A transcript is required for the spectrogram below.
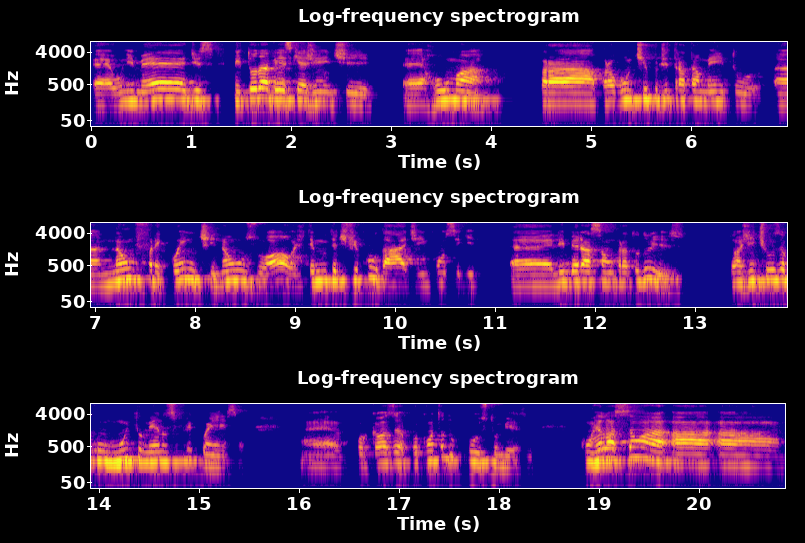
é, Unimedes, e toda vez que a gente é, ruma para algum tipo de tratamento uh, não frequente, não usual, a gente tem muita dificuldade em conseguir uh, liberação para tudo isso. Então a gente usa com muito menos frequência, uh, por causa, por conta do custo mesmo. Com relação à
